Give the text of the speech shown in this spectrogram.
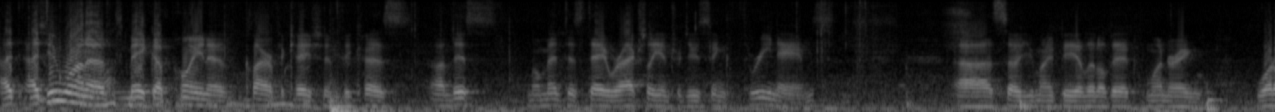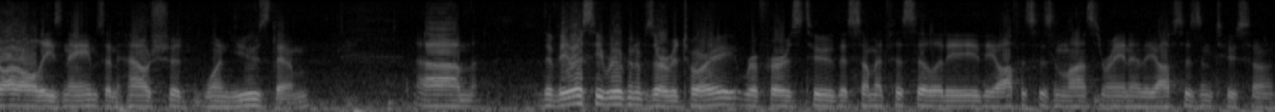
I, I do want to make a point of clarification because on this momentous day, we're actually introducing three names. Uh, so you might be a little bit wondering, what are all these names and how should one use them? Um, the Vera C. Rubin Observatory refers to the Summit facility, the offices in La Serena, the offices in Tucson,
